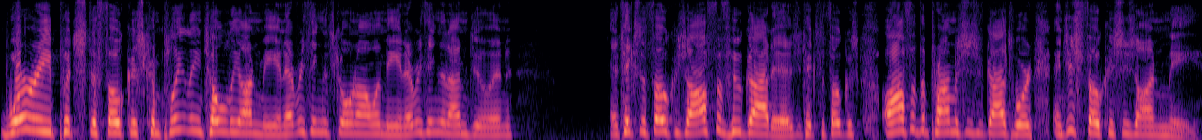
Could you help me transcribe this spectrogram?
worry puts the focus completely and totally on me and everything that's going on with me and everything that I'm doing and it takes the focus off of who God is. It takes the focus off of the promises of God's word and just focuses on me.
